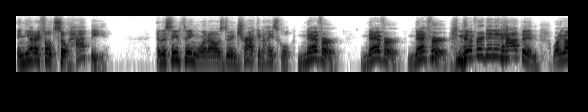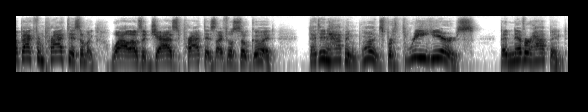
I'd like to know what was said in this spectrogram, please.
And yet I felt so happy. And the same thing when I was doing track in high school. Never, Never, never, never did it happen where I got back from practice. I'm like, wow, that was a jazz practice. I feel so good. That didn't happen once for three years. That never happened.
